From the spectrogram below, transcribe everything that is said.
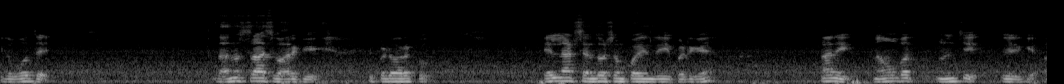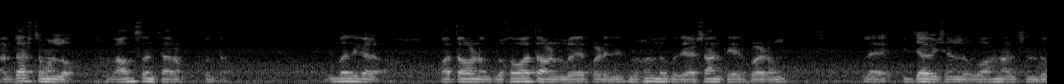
ఇకపోతే ధనుసు రాశి వారికి ఇప్పటి వరకు ఏలినాటి సంతోషం పోయింది ఇప్పటికే. కానీ నవంబర్ నుంచి వీరికి అర్ధాష్టమంలో రాహు సంచారం కొంత ఇబ్బందికర వాతావరణం గృహ వాతావరణంలో ఏర్పడింది. గృహంలో కొద్దిగా అశాంతి ఏర్పడడం లే విద్యా విషయంలో వాహనాల విషయంలో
